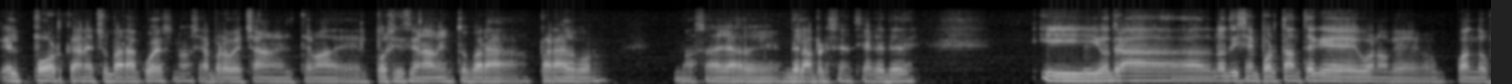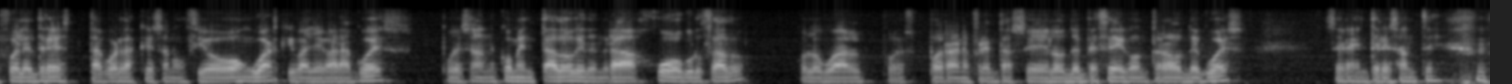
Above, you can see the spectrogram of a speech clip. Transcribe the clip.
el port que han hecho para Quest, ¿no? Se aprovechan el tema del posicionamiento para, algo, ¿no? Más allá de, la presencia que te dé. Y otra noticia importante que, bueno, que cuando fue el E3, ¿te acuerdas que se anunció Onward que iba a llegar a Quest? Pues han comentado que tendrá juego cruzado, con lo cual pues podrán enfrentarse los de PC contra los de Quest. Será interesante.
